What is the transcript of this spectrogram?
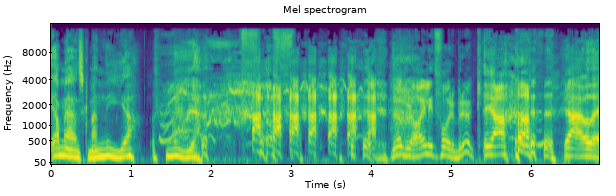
Ja, men jeg ønsker meg nye. Nye. Du er glad i litt forbruk. Ja, jeg er jo det.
